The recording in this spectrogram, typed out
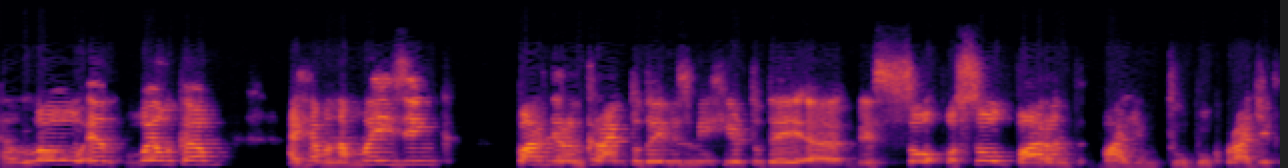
Hello and welcome. I have an amazing partner in crime today with me here today uh, with Soul, for Soul Parent Volume 2 book project.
